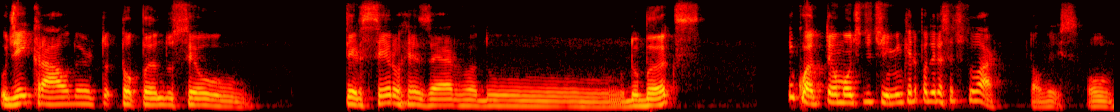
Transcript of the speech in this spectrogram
O Jay Crowder topando seu terceiro reserva do, do Bucks, enquanto tem um monte de time em que ele poderia ser titular, talvez, ou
